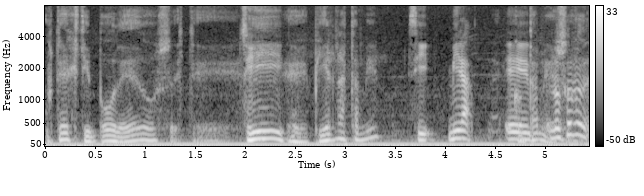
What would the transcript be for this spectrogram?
¿usted extirpó dedos, este, sí. piernas también? Sí, mira, nosotros,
